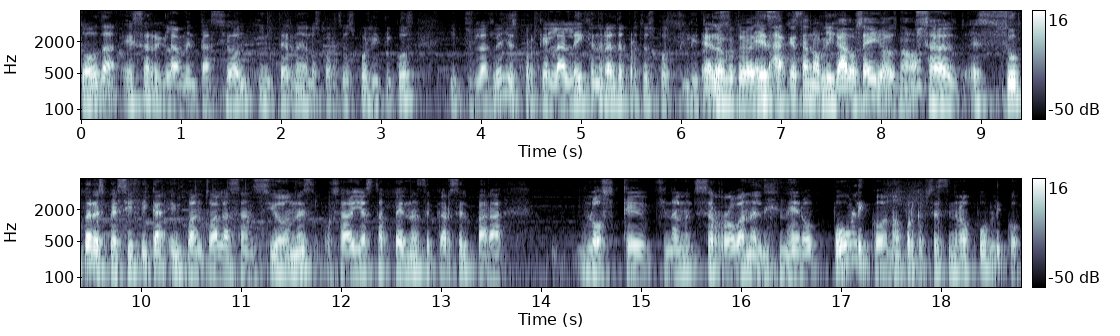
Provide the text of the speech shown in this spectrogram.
toda esa reglamentación interna de los partidos políticos y pues las leyes, porque la ley general de partidos políticos Es lo que te voy a decir. es- ¿A qué están obligados ellos, no? o sea, es súper específica en cuanto a las sanciones, o sea, hay hasta penas de cárcel para los que finalmente se roban el dinero público, ¿no? Porque pues es dinero público.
